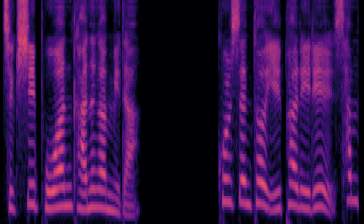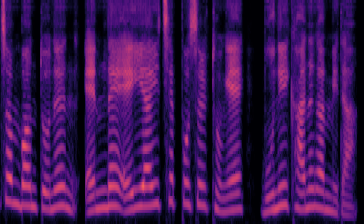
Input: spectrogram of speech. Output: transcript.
즉시 보완 가능합니다. 콜센터 1811 3000번 또는 앱내 AI 챗봇을 통해 문의 가능합니다.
